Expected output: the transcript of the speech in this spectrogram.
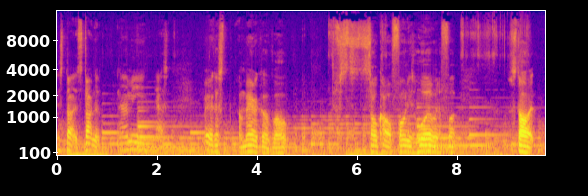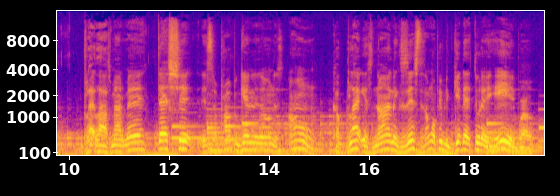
it start starting to, you know what I mean? That's America, America, bro. So-called phonies, whoever the fuck, start Black Lives Matter, man. That shit is a propaganda on its own. Cause black is non-existent. I want people to get that through their head, bro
